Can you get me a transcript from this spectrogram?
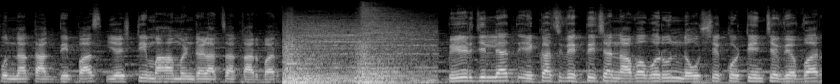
पुन्हा कागदी पास एस टी महामंडळाचा कारभार. बीड जिल्ह्यात एकाच व्यक्तीच्या नावावरून नऊशे कोटींचे व्यवहार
